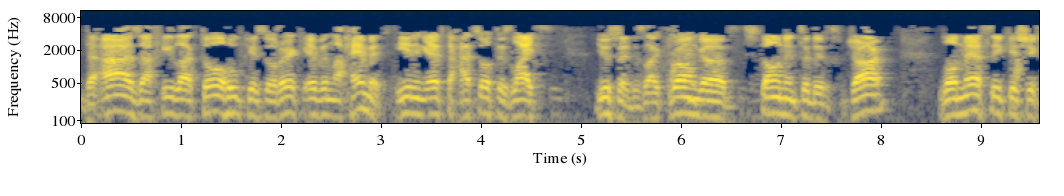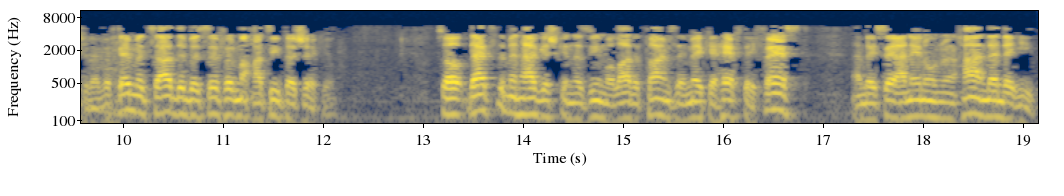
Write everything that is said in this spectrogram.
דאז אכילתו הוא כזורק אבן לחמת. Eating after חצות is like, You said it's like throwing a stone into this jar. Lo mersi kishikra. V'chem. So that's the minhag Ashkenazim. A lot of times they make a half day fast and they say anenu mincha and then they eat.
